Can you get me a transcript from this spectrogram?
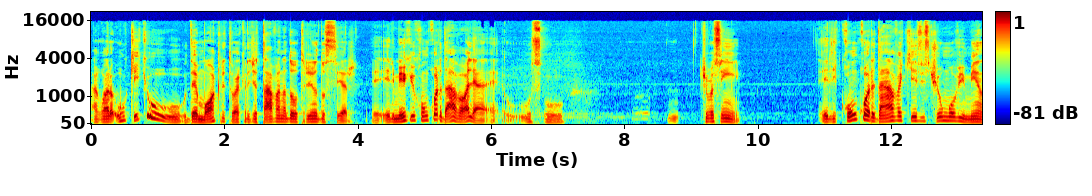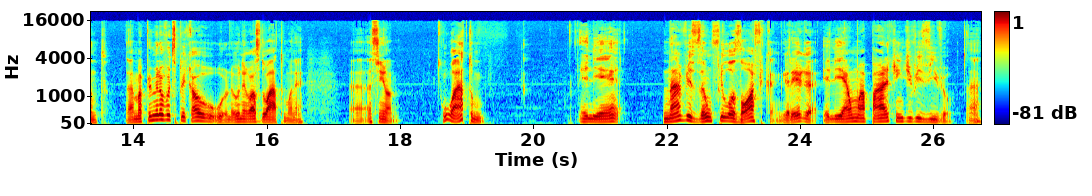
Agora, o que que o Demócrito acreditava na doutrina do ser? Ele meio que concordava, olha, é, o, o tipo assim, ele concordava que existia um movimento. Tá? Mas primeiro eu vou te explicar o, o negócio do átomo, né? Uh, assim, ó, o átomo, ele é, na visão filosófica grega, ele é uma parte indivisível, né?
